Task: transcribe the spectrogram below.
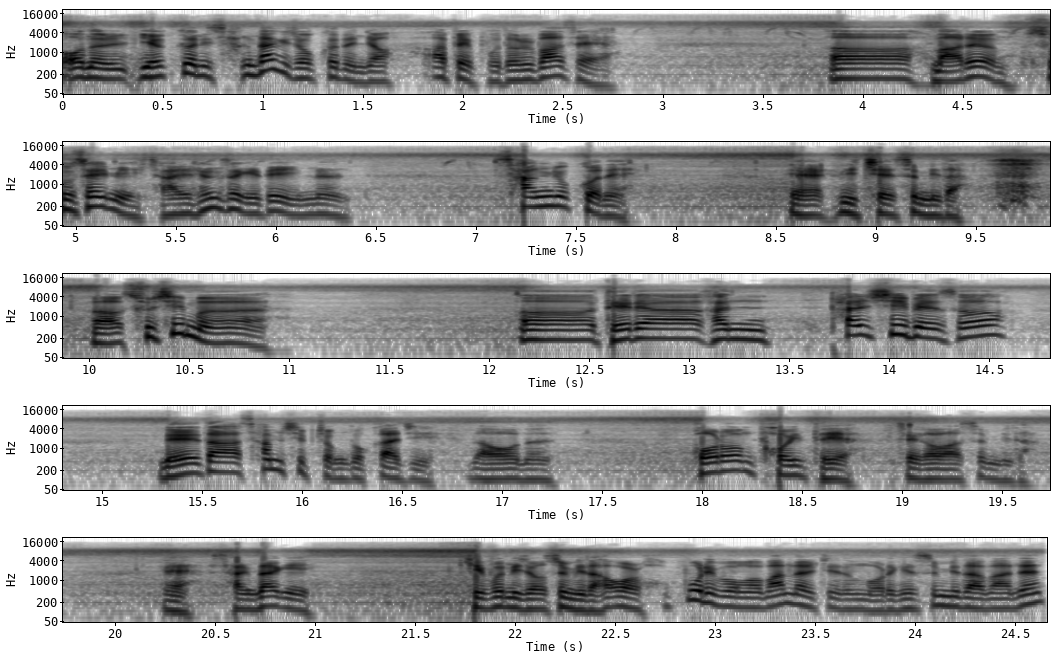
오늘 여건이 상당히 좋거든요. 앞에 부들밭에 어, 마름, 수세미 잘 형성이 되어 있는 상류권에 예, 위치했습니다. 어, 수심은 어, 대략 한 80에서 메다 30 정도까지 나오는 그런 포인트에 제가 왔습니다. 예, 상당히 기분이 좋습니다. 오늘 혹부리 봉어 만날지는 모르겠습니다만은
